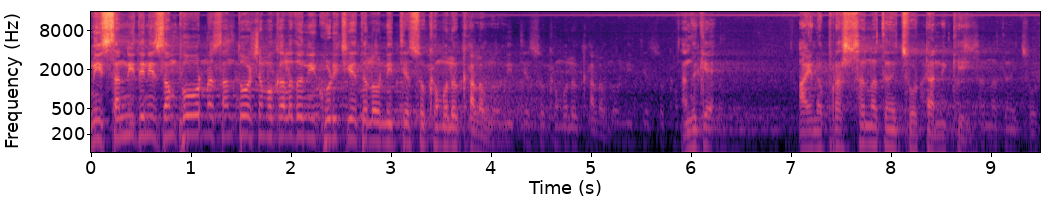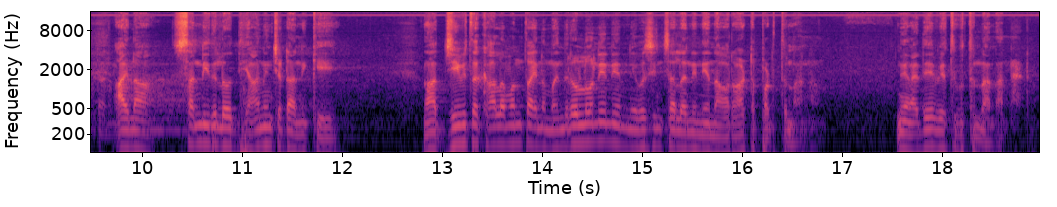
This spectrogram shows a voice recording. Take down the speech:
నీ సన్నిధిని సంపూర్ణ సంతోషము కలదు నీ కుడి చేతిలో నిత్య సుఖములు కలవు. నిత్య సుఖములు కలవు అందుకే ఆయన ప్రసన్నతని చూడటానికి ఆయన సన్నిధిలో ధ్యానించడానికి నా జీవిత కాలమంతా ఆయన మందిరంలోనే నేను నివసించాలని నేను ఆరాటపడుతున్నాను. నేను అదే వెతుకుతున్నాను అన్నాడు.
